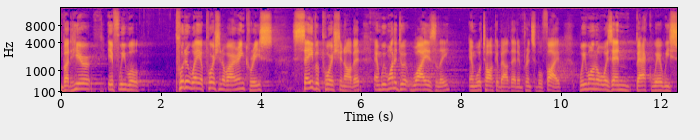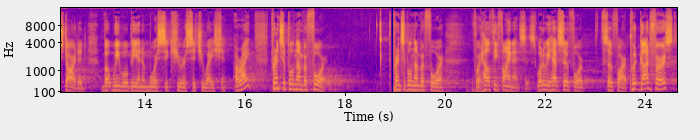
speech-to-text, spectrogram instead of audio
But here, if we will put away a portion of our increase, save a portion of it, and we want to do it wisely, and we'll talk about that in Principle 5. We won't always end back where we started, but we will be in a more secure situation. All right? Principle number four. Principle number four for healthy finances. What do we have so far? So far, put God first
